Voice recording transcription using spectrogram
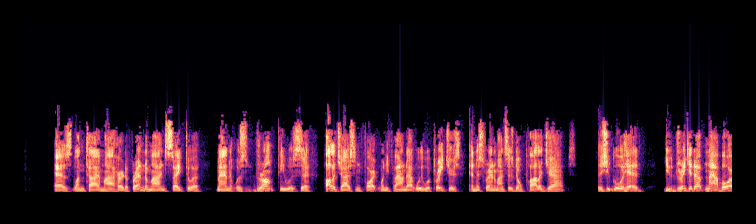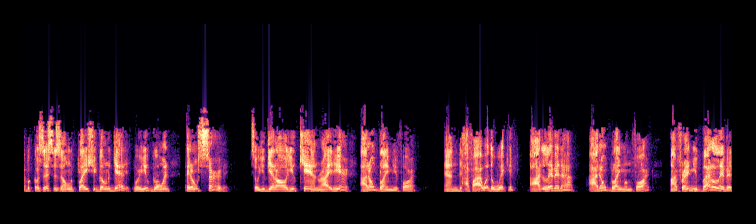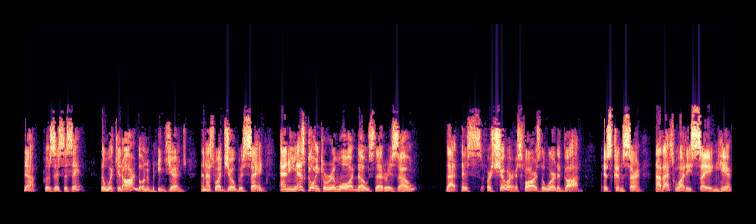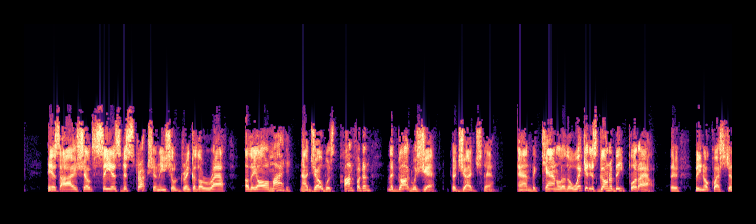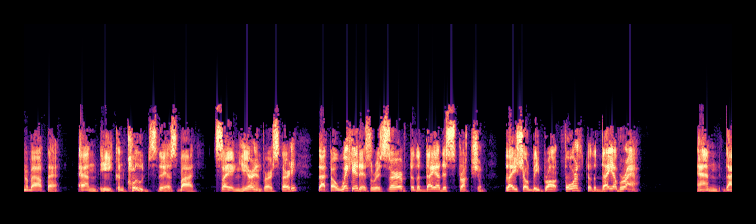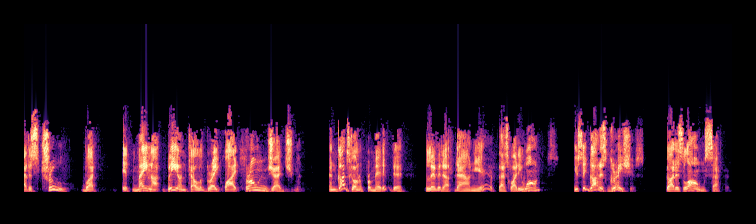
As one time I heard a friend of mine say to a man that was drunk, he was uh, apologizing for it when he found out we were preachers. And this friend of mine says, Don't apologize. Says, You go ahead. You drink it up now, boy, because this is the only place you're going to get it. Where you going, they don't serve it. So you get all you can right here. I don't blame you for it. And if I were the wicked, I'd live it up. I don't blame them for it. My friend, you better live it up because this is it. The wicked are going to be judged. And that's what Job is saying. And he is going to reward those that are his own. That is for sure as far as the Word of God is concerned. Now that's what he's saying here. His eyes shall see his destruction. He shall drink of the wrath of the Almighty. Now Job was confident that God was yet to judge them. And the candle of the wicked is going to be put out. There be no question about that. And he concludes this by saying here in verse 30 that the wicked is reserved to the day of destruction. They shall be brought forth to the day of wrath. And that is true, but it may not be until the great white throne judgment. And God's going to permit him to live it up down here if that's what he wants. You see, God is gracious. God is long suffering.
